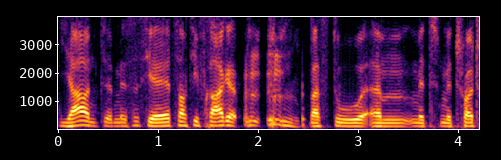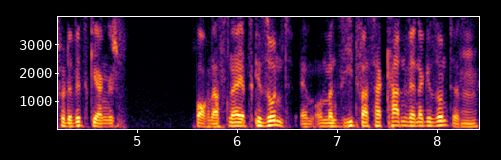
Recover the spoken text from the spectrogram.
Ja, und ähm, es ist ja jetzt auch die Frage, was du ähm, mit, mit Troy Tulowitzki angesprochen hast. Na, jetzt gesund. Ähm, und man sieht, was er kann, wenn er gesund ist. Mhm.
